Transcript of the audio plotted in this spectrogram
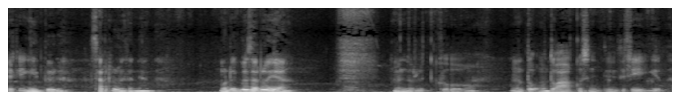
Ya kayak gitu dah seru ternyata. Menurutku seru ya. Menurutku. Untuk untuk aku sendiri gitu.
